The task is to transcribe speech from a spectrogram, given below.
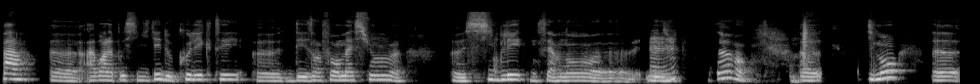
pas avoir la possibilité de collecter des informations ciblées concernant les mmh euh, effectivement, euh,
